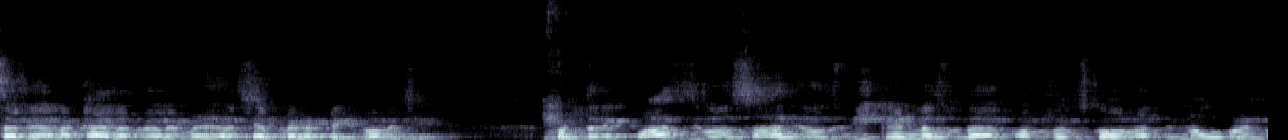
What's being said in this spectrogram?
सगळ्यांना खायला प्यायला मिळेल अशी आपल्याकडे टेक्नॉलॉजी आहे. पण तरी पाच दिवस सहा दिवस विकेंडला सुद्धा कॉन्फरन्स कॉल रात्री नऊ पर्यंत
